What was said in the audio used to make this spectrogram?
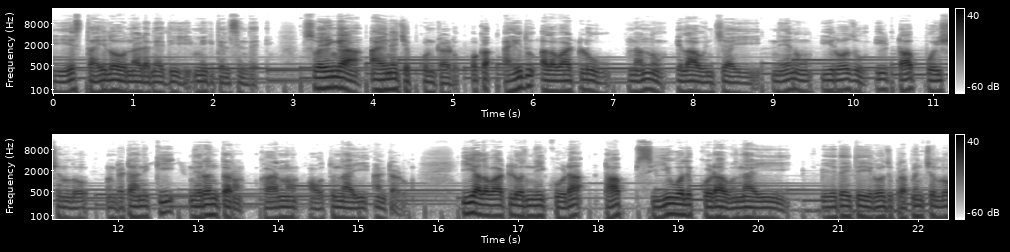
ఏ స్థాయిలో ఉన్నాడనేది మీకు తెలిసిందే. స్వయంగా ఆయనే చెప్పుకుంటాడు ఒక ఐదు అలవాట్లు నన్ను ఇలా ఉంచాయి. నేను ఈరోజు ఈ టాప్ పొజిషన్లో ఉండటానికి నిరంతరం కారణం అవుతున్నాయి అంటాడు. ఈ అలవాట్లు అన్నీ కూడా టాప్ సీఈఓలకు కూడా ఉన్నాయి. ఏదైతే ఈరోజు ప్రపంచంలో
